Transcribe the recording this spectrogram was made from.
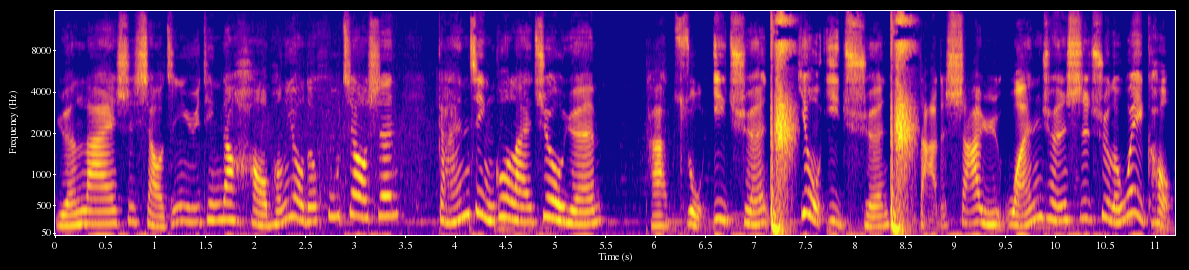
原来是小金鱼听到好朋友的呼叫声，赶紧过来救援。他左一拳，右一拳，打的鲨鱼完全失去了胃口，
